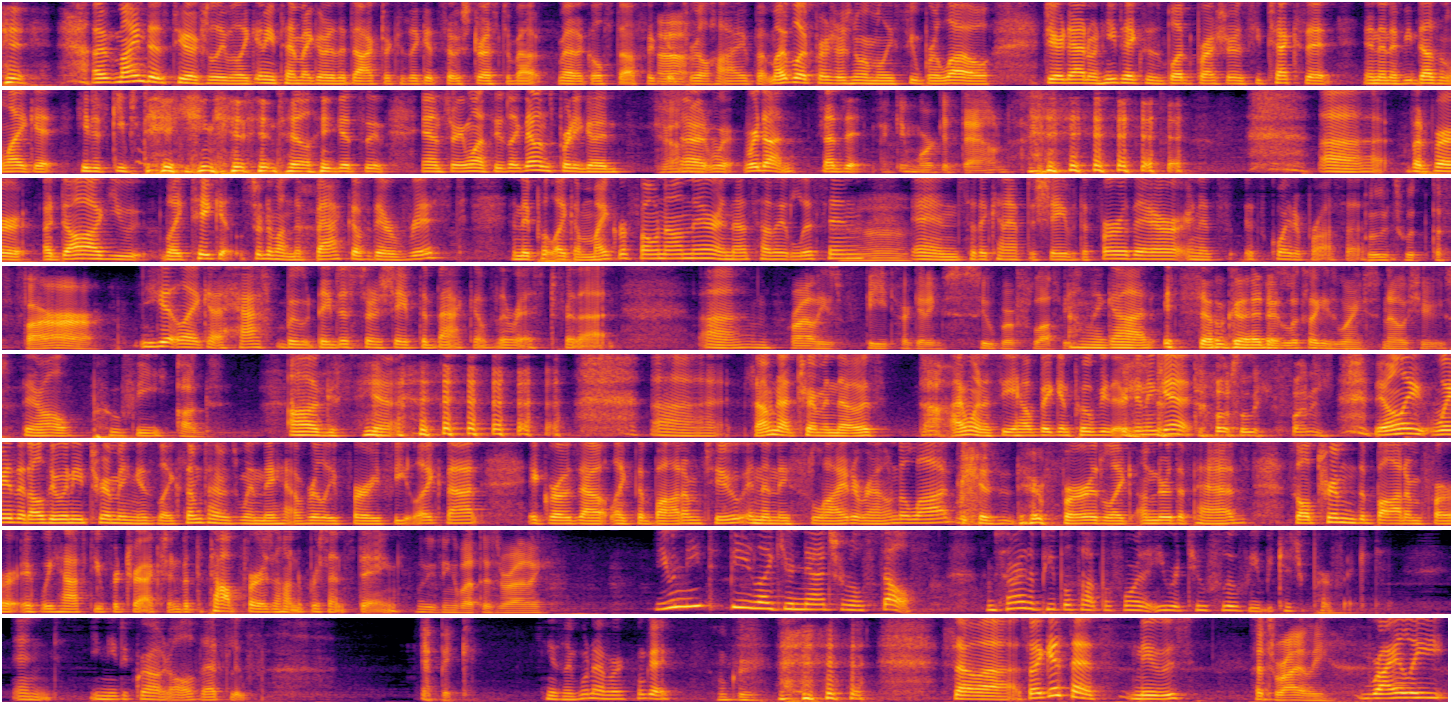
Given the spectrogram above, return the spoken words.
Uh, Mine does too, actually. Like anytime I go to the doctor because I get so stressed about medical stuff, it gets Ah. real high. But my blood pressure is normally super low. GR Dad, when he takes his blood pressures, he checks it, and then if he doesn't like it, he just keeps taking it until he gets the answer he wants. He's like, "That one's pretty good. Yeah. All right, we're we're done. That's it." I can work it down. Uh, but for a dog, you like take it sort of on the back of their wrist, and they put like a microphone on there, and that's how they listen. Ah. And so they kind of have to shave the fur there, and it's it's quite a process. Boots with the fur. You get like a half boot. They just sort of shave the back of the wrist for that. Um, Riley's feet are getting super fluffy. oh my god, it's so good. It looks like he's wearing snowshoes. They're all poofy. Uggs. Uggs, yeah. uh, so I'm not trimming those. Ah. I want to see how big and poofy they're gonna get. totally funny. The only way that I'll do any trimming is like sometimes when they have really furry feet like that, it grows out like the bottom too, and then they slide around a lot because their fur is like under the pads. So I'll trim the bottom fur if we have to for traction, but the top fur is 100% staying. What do you think about this, Riley? You need to be like your natural self. I'm sorry that people thought before that you were too floofy because you're perfect. And you need to grow out all of that floof. Epic. He's like, whatever, okay. Okay. So uh so I guess that's news. That's Riley. Riley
